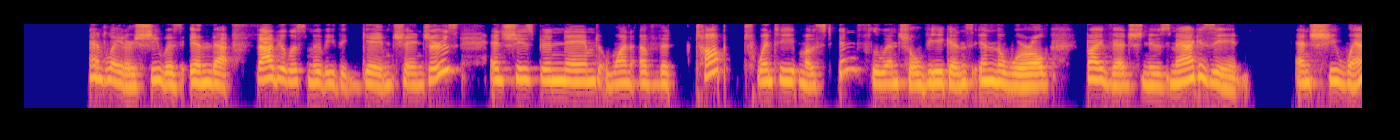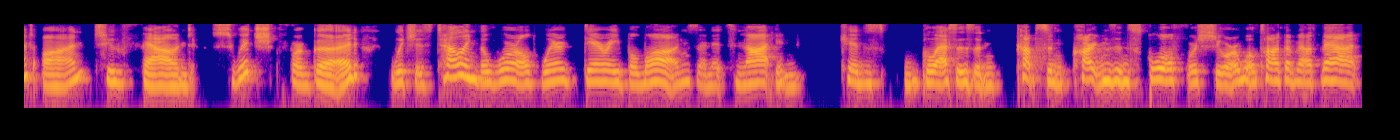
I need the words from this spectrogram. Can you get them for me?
And later, she was in that fabulous movie, The Game Changers, and she's been named one of the top 20 most influential vegans in the world by Veg News Magazine. And she went on to found Switch for Good, which is telling the world where dairy belongs. And it's not in kids' glasses and cups and cartons in school for sure. We'll talk about that.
